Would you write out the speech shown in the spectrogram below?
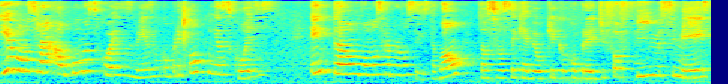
E eu vou mostrar algumas coisas mesmo, comprei pouquinhas coisas. Então, vou mostrar pra vocês, tá bom? Então, se você quer ver o que, que eu comprei de fofinho esse mês,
